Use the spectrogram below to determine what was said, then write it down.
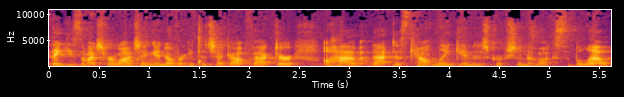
Thank you so much for watching and don't forget to check out Factor. I'll have that discount link in the description box below.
